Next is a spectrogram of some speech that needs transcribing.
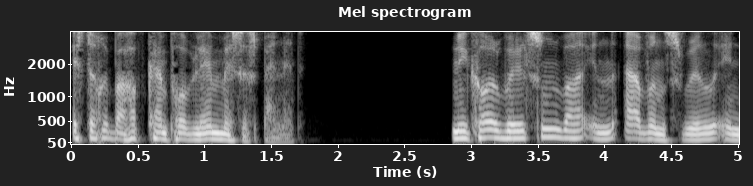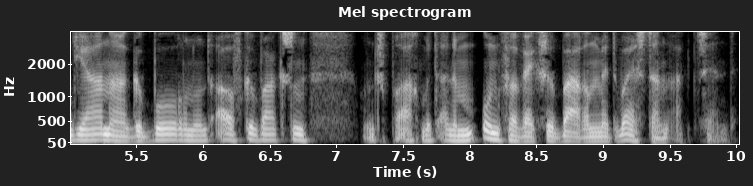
Ist doch überhaupt kein Problem, Mrs. Bennett. Nicole Wilson war in Evansville, Indiana, geboren und aufgewachsen und sprach mit einem unverwechselbaren Midwestern-Akzent.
